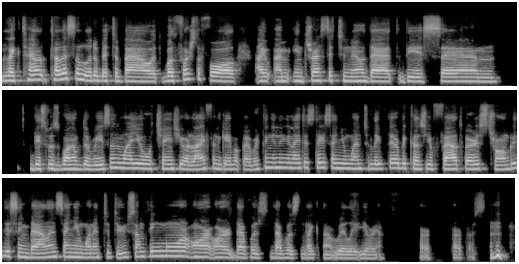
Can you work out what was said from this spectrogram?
like tell tell us a little bit about well first of all I, i'm interested to know that this um, this was one of the reasons why you changed your life and gave up everything in the united states and you went to live there because you felt very strongly this imbalance and you wanted to do something more or or that was that was like not really your purpose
